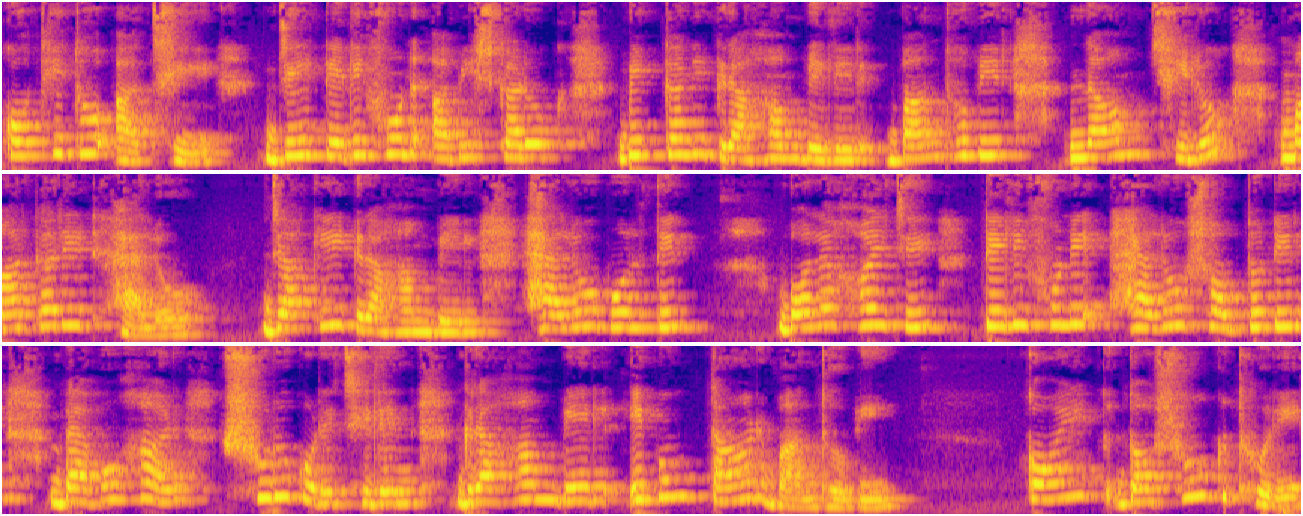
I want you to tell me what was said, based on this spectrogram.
কথিত আছে যে টেলিফোন আবিষ্কারক বিজ্ঞানী গ্রাহাম বেলের বান্ধবীর নাম ছিল মার্গারেট হ্যালো, যাকে গ্রাহাম বেল হ্যালো বলতেন। বলা হয় যে টেলিফোনে হ্যালো শব্দটির ব্যবহার শুরু করেছিলেন গ্রাহাম বেল এবং তার বান্ধবী। কয়েক দশক ধরে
